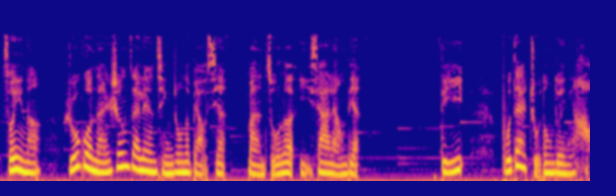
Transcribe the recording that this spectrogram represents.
所以呢，如果男生在恋情中的表现满足了以下两点：第一，不再主动对你好；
